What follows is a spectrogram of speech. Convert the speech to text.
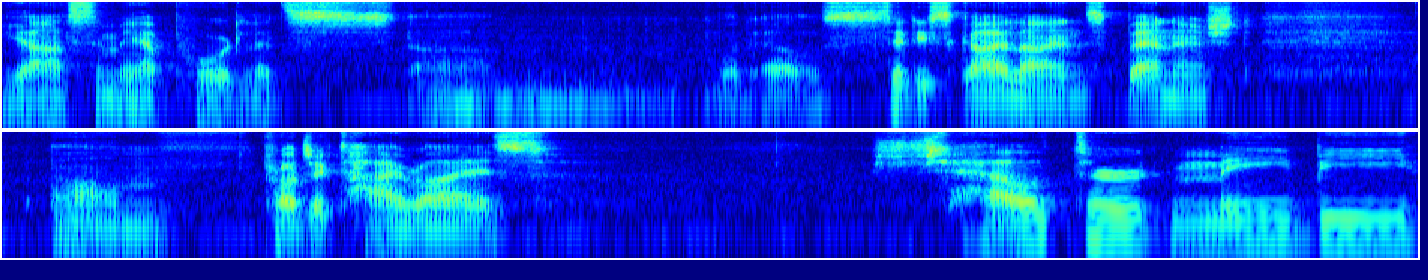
yeah, Sim Airport. Let's um, what else? City Skylines, Banished, um, Project High Rise, Sheltered, maybe.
